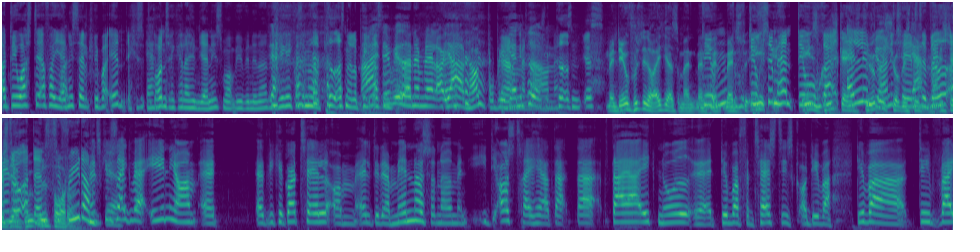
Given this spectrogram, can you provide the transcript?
Og det er jo også derfor, Janni selv griber ind. Jeg kan, Ja. ja. Grunden til, at jeg kalder hende Janni, som om vi er veninder. Det kan ikke finde af Pedersen eller Nej, Petersen. det ved jeg nemlig, og jeg har nok problemer Ja. med Janni Pedersen. Pedersen, yes. men det er jo fuldstændig rigtigt. Altså, man, man, Det er jo, man, man, det er jo simpelthen, det er jo, alle bjørnetjeneste ved hvis det at stå og danse til freedom. Men skal vi så ikke være enige om, at, at vi kan godt tale om alt det der mænd og sådan noget, men i de, os tre her, der, der, der er ikke noget, øh, at det var fantastisk, og det var, det var, det var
